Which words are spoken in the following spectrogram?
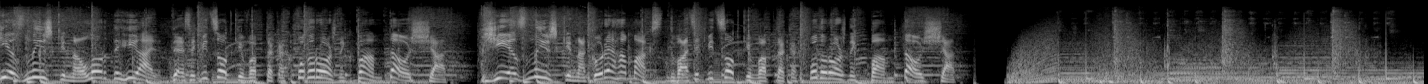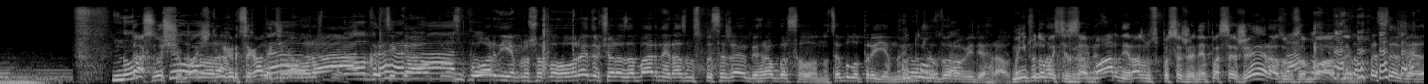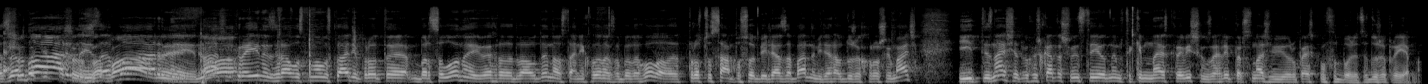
Є знижки на Лорде Гіаль 10% в аптеках подорожник, БАМ та Ощад. Є знижки на Корега Макс 20% в аптеках подорожник, БАМ та Ощад. Ну, Так, ну що, бачите, Ігор Циганик цікаво про спорт. Доброго Ранку цікаво про ранку. спорт. Є про що поговорити. Вчора Забарний разом з ПСЖ обіграв Барселону. Це було приємно. Він дуже Круто. здорово відіграв. Мені Так що подобається у нас українець- Забарний разом з ПСЖ. Не ПСЖ разом з Забарним. ПСЖ. Забарний, Забарний? забарний. Наш А. українець грав у основному складі проти Барселони і виграли 2-1. На останніх хвилинах забили гол, але просто сам по собі Ілля Забарний відіграв дуже хороший матч. І ти знаєш, я тобі хочу сказати, що він стає одним з таким найяскравіших взагалі персонажів в європейському футболі. Це дуже приємно.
